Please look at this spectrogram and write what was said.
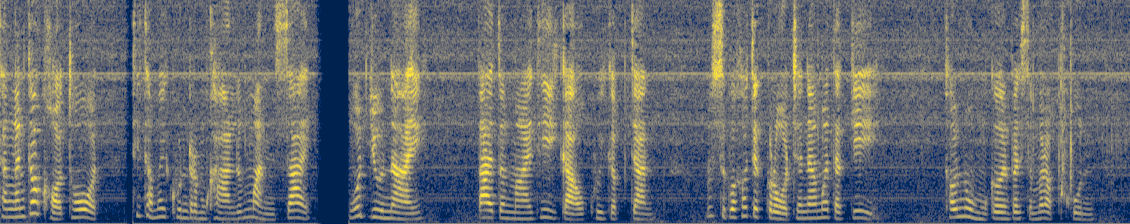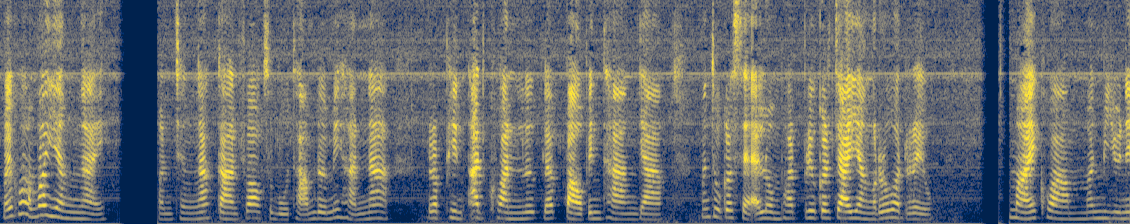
ทางนั้นก็ขอโทษที่ทำให้คุณรำคาญหรือหมั่นไส้วุฒอยู่ไหน ใต้ต้นไม้ที่เก่าคุยกับจัน รู้สึกว่าเขาจะโกรธชนะเมื่อตะกี้ เขาหนุ่มเกินไปสำหรับคุณ หมายความว่ายังไง มันชะงงักการฟอกสบู่ถามโดยไม่หันหน้าระพินอัดควันลึกและเป่าเป็นทางยาว มันถูกกระแสลมพัดปลิวกระจายอย่างรวดเร็ว หมายความมันมีอยู่ใน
